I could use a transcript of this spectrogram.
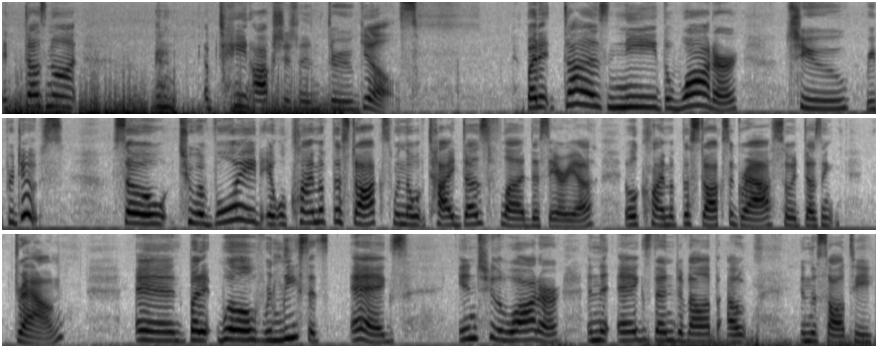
It does not obtain oxygen through gills. But it does need the water to reproduce. So to avoid, it will climb up the stalks when the tide does flood this area. It will climb up the stalks of grass so it doesn't drown. And, but it will release its eggs into the water and the eggs then develop out in the salty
